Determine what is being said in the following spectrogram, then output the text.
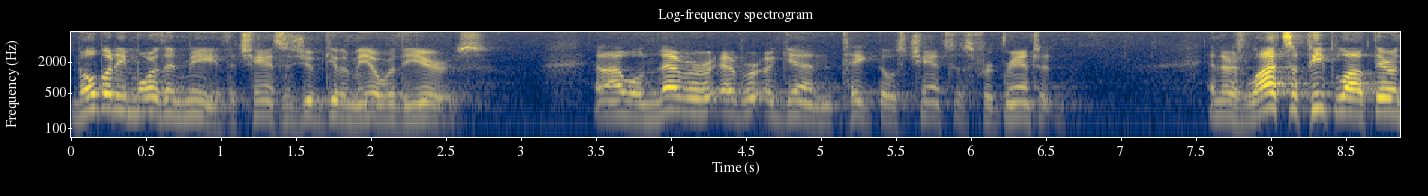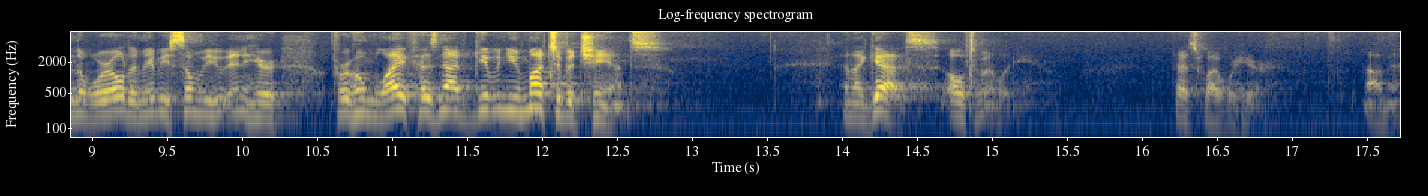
Nobody more than me, the chances you've given me over the years. And I will never, ever again take those chances for granted. And there's lots of people out there in the world, and maybe some of you in here, for whom life has not given you much of a chance. And I guess, ultimately, that's why we're here. Amen.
